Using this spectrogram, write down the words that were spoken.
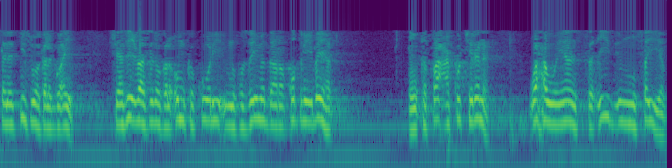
Sanadkiisu waa kala go-anya shaafici baa sidoo kale umka ku wariyey ibnu khusayma daara qutni bayhaqi. Inqiaaca ku jirana waxa weeyaan saciid ibn musayab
